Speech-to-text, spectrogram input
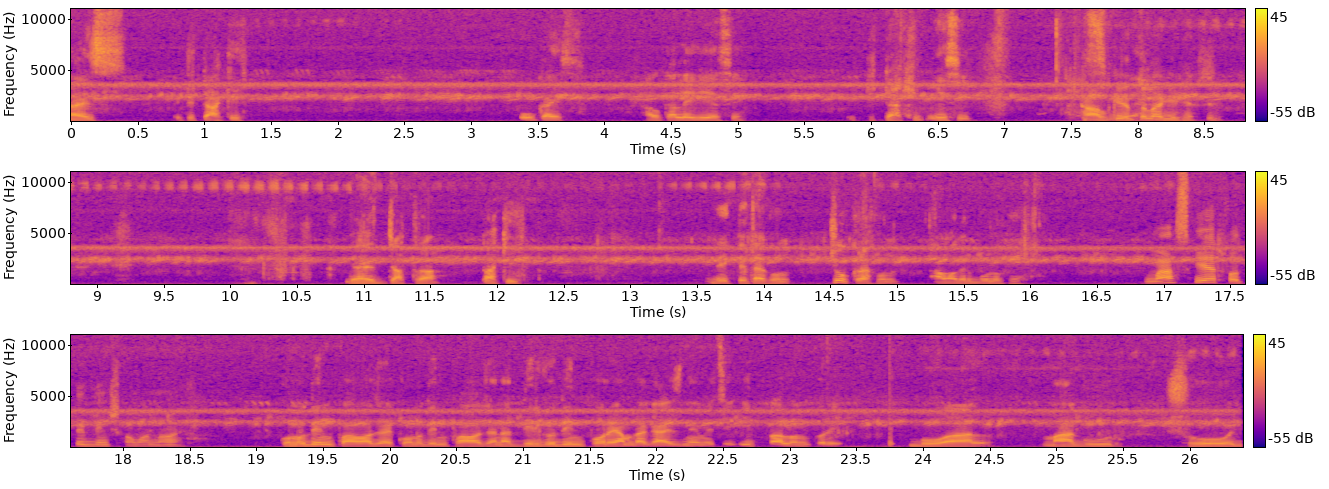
গাইস একটি টাকি। ও গাইস হালকা লেগে আছে। একটি টাকি পেয়েছি। কালকে তো লাগিয়েছিল গাইস যাত্রা টাকি। দেখতে থাকুন চোখ রাখুন আমাদের বলকে। মাছ কি আর প্রত্যেকদিন সমান নয় কোনোদিন পাওয়া যায় কোনোদিন পাওয়া যায় না। দীর্ঘদিন পরে আমরা গাইজ নেমেছি ঈদ পালন করে। বোয়াল মাগুর শোল।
